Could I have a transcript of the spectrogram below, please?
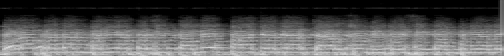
વડાપ્રધાન બન્યા પછી તમે પાંચ હજાર ચારસો વિદેશી કંપનીઓ લઈ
